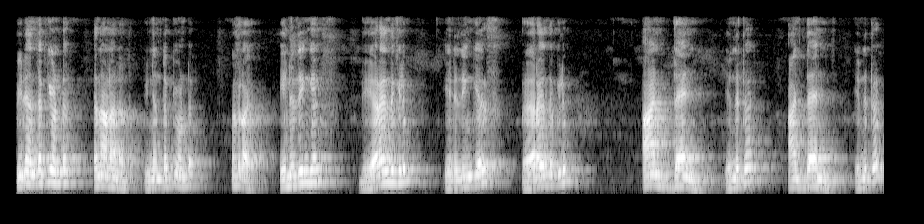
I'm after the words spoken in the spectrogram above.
പിന്നെ എന്തൊക്കെയുണ്ട് എന്നാണ് അതിനർത്ഥം പിന്നെ എന്തൊക്കെയുണ്ട്? മനസ്സിലായോ? എനിതിങ് എൽസ് വേറെ എന്തെങ്കിലും? എനിതിങ് എൽസ് വേറെ എന്തെങ്കിലും? ആൻഡ് ദെൻ എന്നിട്ട്? ആൻഡ് ദെൻ എന്നിട്ട്?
